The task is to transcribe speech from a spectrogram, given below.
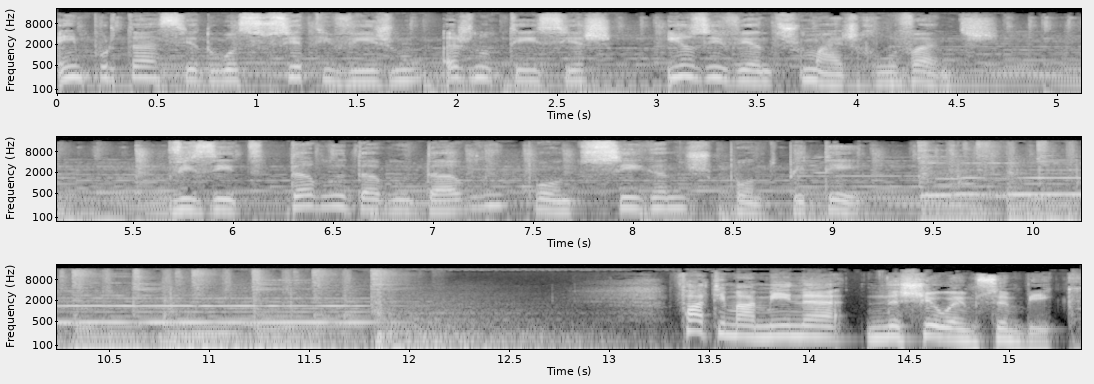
a importância do associativismo, as notícias e os eventos mais relevantes. Visite www.siganos.pt. Fátima Amina nasceu em Moçambique.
